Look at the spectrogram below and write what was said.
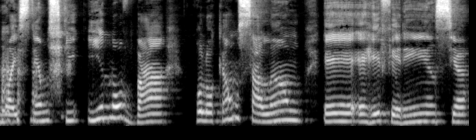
Nós temos que inovar, colocar um salão é, é, referência,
